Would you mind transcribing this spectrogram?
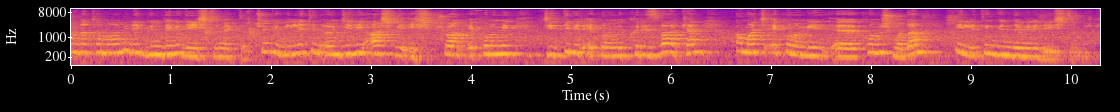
burada tamamıyla gündemi değiştirmektir. Çünkü milletin önceliği aş ve iş. Şu an ekonomik ciddi bir ekonomik kriz varken amaç ekonomiyi e, konuşmadan milletin gündemini değiştirmek.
